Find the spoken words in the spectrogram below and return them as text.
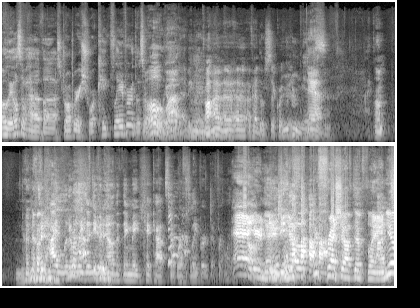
Oh, they also have uh, strawberry shortcake flavor. Those are Oh real wow, good. that'd be good. Oh, I, I, I've had those. They're quite good. Mhm, Yeah. Um, no, no, Dude, I literally didn't to. even know that they made Kit Kats that were flavored differently. Hey, you're Oh, new, man. dude. You're, you're fresh off the plane. I'm You'll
